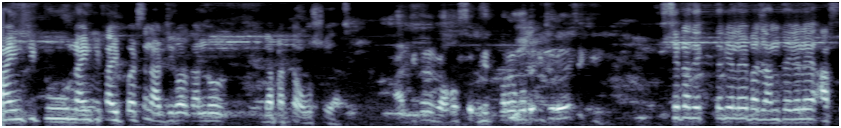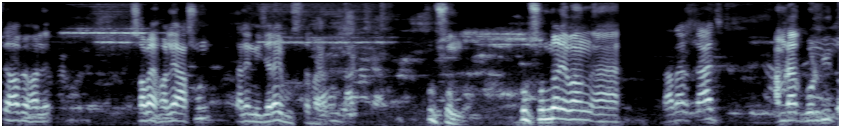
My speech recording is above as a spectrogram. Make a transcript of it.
Ninety two ninety five percent RG Kar কাণ্ডর ব্যাপারটা অবশ্যই আছে। আরজিকরের রহস্য ভেদ করার মতো কিছু রয়েছে কি? সেটা দেখতে গেলে বা জানতে গেলে আসতে হবে হলে। সবাই হলে আসুন তাহলে নিজেরাই বুঝতে পারবেন? খুব সুন্দর। খুব সুন্দর এবং দাদার কাজ আমরা গর্বিত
